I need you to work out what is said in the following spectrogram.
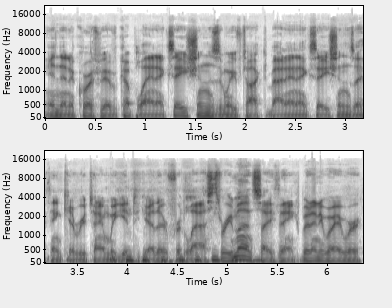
And then, of course, we have a couple annexations, and we've talked about annexations, I think, every time we get together for the last three months, I think. But anyway, we're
